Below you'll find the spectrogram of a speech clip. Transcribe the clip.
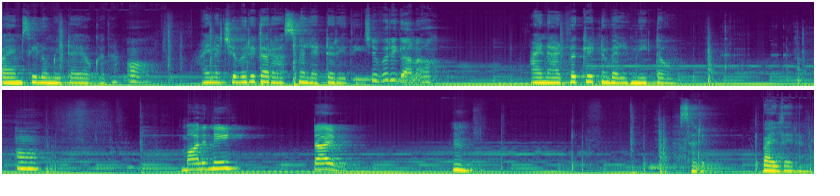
వైఎంసీలో మీట్ అయ్యావు కదా? ఆయన చివరిగా రాసిన లెటర్ ఇది. చివరిగానా? ఆయన అడ్వకేట్ని వెళ్ళి మీట్ అవు మాలిని టైం. సరే బయలుదేరండి.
